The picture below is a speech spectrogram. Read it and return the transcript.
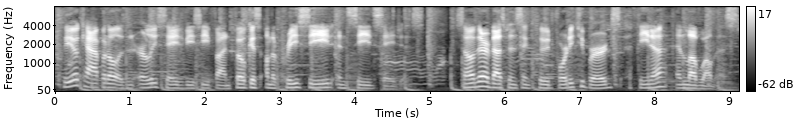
Cleo Capital is an early stage VC fund focused on the pre seed and seed stages. Some of their investments include 42 Birds, Athena, and Love Wellness.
